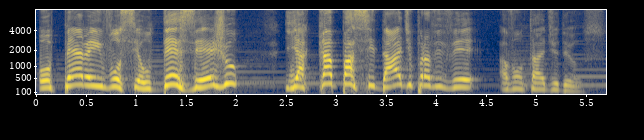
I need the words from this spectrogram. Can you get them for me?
opera em você o desejo e a capacidade para viver a vontade de Deus.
